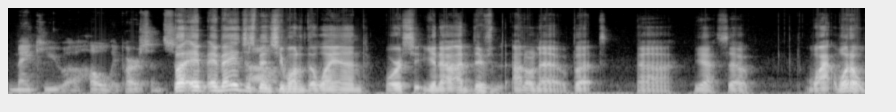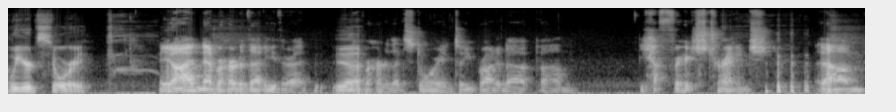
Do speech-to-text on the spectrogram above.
make you a holy person. So, But it, it may have just been she um, wanted the land, or she, you know, I, there's I don't know, but uh, yeah. So, wow, what a weird story. you know, I'd never heard of that either. I'd Yeah. never heard of that story until you brought it up. Um, yeah, very strange. um,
